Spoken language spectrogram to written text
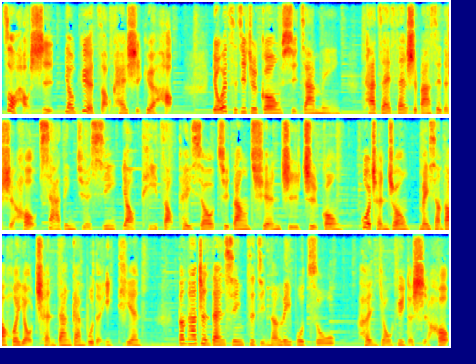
做好事要越早开始越好。有位慈济志工许家明，他在三十八岁的时候下定决心要提早退休去当全职志工，过程中没想到会有承担干部的一天。当他正担心自己能力不足，很犹豫的时候，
